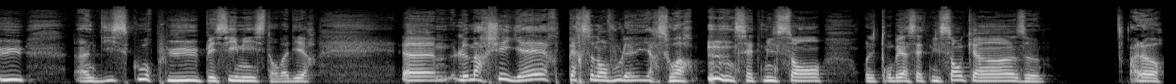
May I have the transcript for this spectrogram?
eu un discours plus pessimiste, on va dire. Euh, le marché hier, personne n'en voulait hier soir. 7100, on est tombé à 7115. Alors,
